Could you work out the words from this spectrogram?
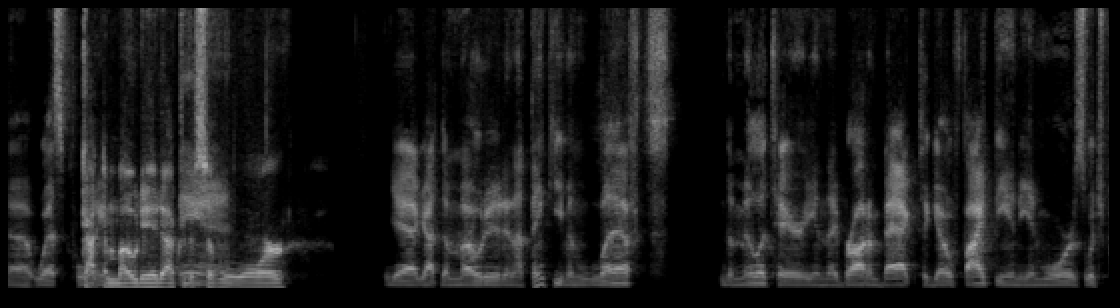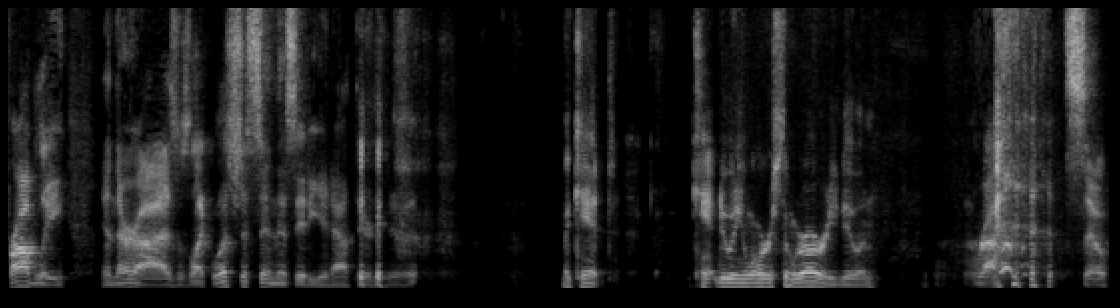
Uh, West Point. got demoted after the Civil War. Yeah, got demoted, and I think even left the military, and they brought him back to go fight the Indian Wars, which probably in their eyes was like, let's just send this idiot out there to do it. They can't can't do any worse than we're already doing. right so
